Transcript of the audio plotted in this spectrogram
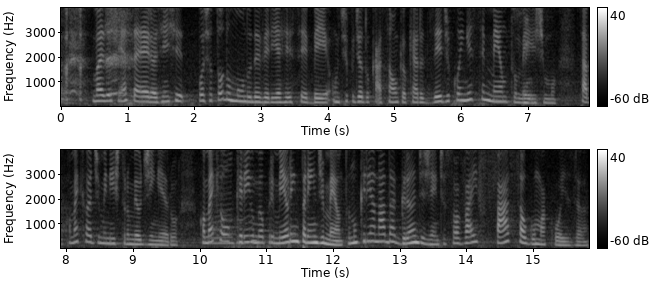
Mas, assim, é sério. A gente, poxa, todo mundo deveria receber um tipo de educação, que eu quero dizer, de conhecimento Sim. mesmo. Sabe? Como é que eu administro o meu dinheiro? Como é que Uhum. eu crio o meu primeiro empreendimento? Não cria nada grande, gente. Só vai e faça alguma coisa.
